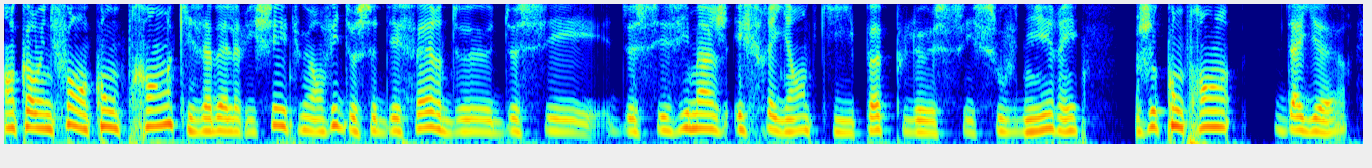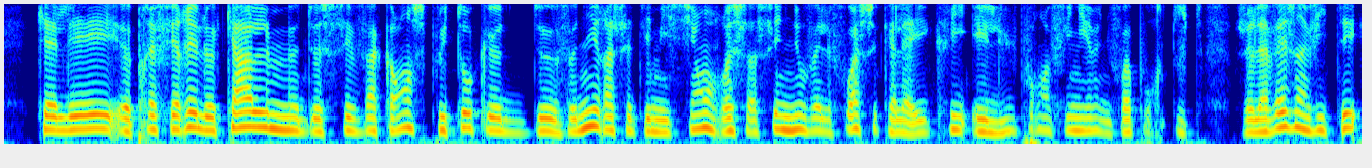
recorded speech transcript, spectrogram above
Encore une fois, on comprend qu'Isabelle Richer ait eu envie de se défaire de, de, ces, de ces images effrayantes qui peuplent ses souvenirs et je comprends d'ailleurs qu'elle ait euh, préféré le calme de ses vacances plutôt que de venir à cette émission ressasser une nouvelle fois ce qu'elle a écrit et lu pour en finir une fois pour toutes. Je l'avais invitée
